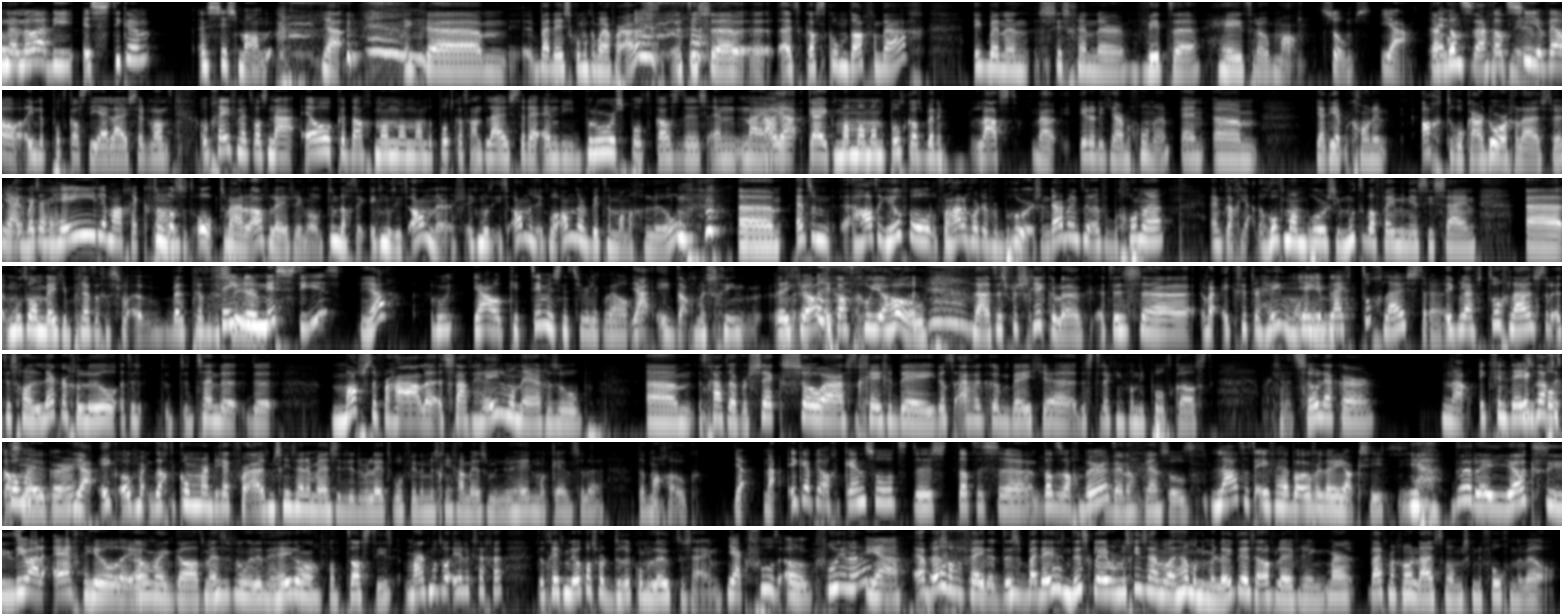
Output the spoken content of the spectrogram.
Nanoa die is stiekem een cisman. Ja, ik, ehm, bij deze kom ik er maar voor uit. Het is eh, eh, uit de kast kom dag vandaag. Ik ben een cisgender, witte, hetero man. Soms, ja. Daar en komt dat, dat zie je wel in de podcast die jij luistert. Want op een gegeven moment was na elke dag Man Man Man de podcast aan het luisteren. En die broers podcast dus. En nou ja, Nou ja, kijk, Man Man Man, de podcast ben ik laatst, nou, eerder dit jaar begonnen. En ehm, ja, die heb ik gewoon in achter elkaar doorgeluisterd. ja, ik werd er helemaal gek van. Toen was het op, toen waren de afleveringen op. Toen dacht ik, ik moet iets anders. Ik moet iets anders, ik wil ander witte mannen gelul. Ehm, en toen had ik heel veel verhalen gehoord over broers. En daar ben ik toen over begonnen. En ik dacht, ja, de Hofman-broers, die moeten wel feministisch zijn. Eh moet wel een beetje een prettige, eh, prettige sfeer. Feministisch? Ja? Hoe... Ja, oké, Tim is natuurlijk wel... Ja, ik dacht misschien, weet je wel, ik had goede hoop. nou, het is verschrikkelijk. Het is, eh, maar ik zit er helemaal Ja, in. je blijft toch luisteren. Ik blijf toch luisteren. Het is gewoon lekker gelul. Het, is, het het zijn de, de mafste verhalen. Het slaat helemaal nergens op. Ehm, het gaat over seks, SOA's, de GGD. Dat is eigenlijk een beetje de strekking van die podcast. Maar ik vind het zo lekker. Nou, ik vind deze Ik dacht, podcast er- leuker. Ja, ik ook. Maar ik dacht, ik kom er maar direct voor uit. Misschien zijn er mensen die dit relatable vinden. Misschien gaan mensen me nu helemaal cancelen. Dat mag ook. Ja, nou, ik heb je al gecanceld, dus dat is, eh, dat is al Ik gebeurd. ben nog gecanceld. Laten we het even hebben over de reacties. Ja, de reacties. Die waren echt heel leuk. Oh my god, mensen vonden dit helemaal fantastisch. Maar ik moet wel eerlijk zeggen, dat geeft me nu ook wel een soort druk om leuk te zijn. Ja, ik voel het ook. Voel je hem? Ja, Ja, best wel vervelend. Dus bij deze disclaimer, misschien zijn we helemaal niet meer leuk deze aflevering. Maar blijf maar gewoon luisteren, misschien de volgende wel.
